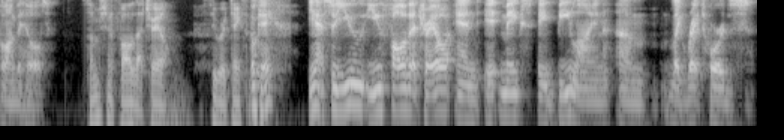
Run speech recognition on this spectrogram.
along the hills So I'm just gonna follow that trail, see where it takes me. Okay. Yeah, so you you follow that trail and it makes a beeline um like right towards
